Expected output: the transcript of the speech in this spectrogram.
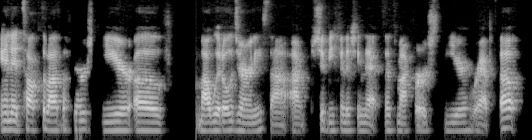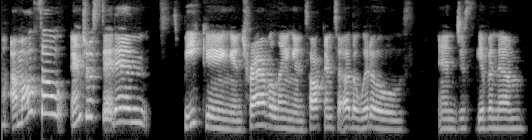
And it talks about the first year of my widow journey. So I, I should be finishing that since my first year wrapped up. I'm also interested in speaking and traveling and talking to other widows and just giving them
